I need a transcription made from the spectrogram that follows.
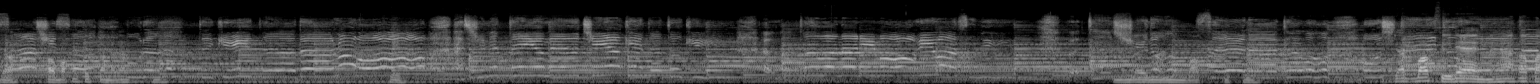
เดี๋ยวขอบล็อกให้เสร็จก่อนแล้วกัน จัดบล็อกสีแดงนะฮะเข้าไป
